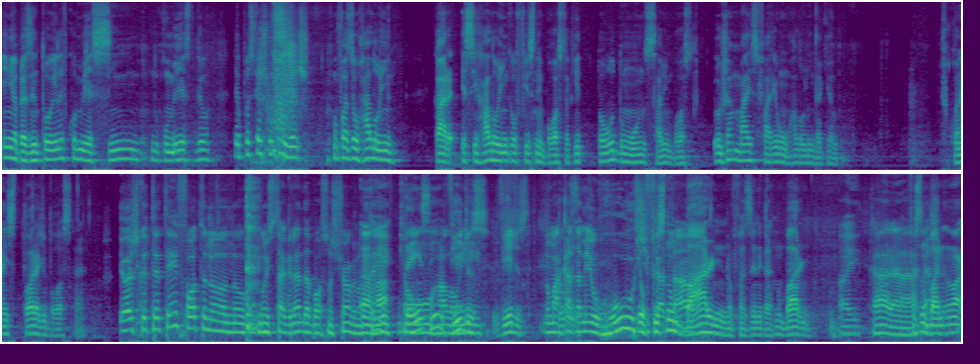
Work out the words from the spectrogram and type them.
ele me apresentou, ele ficou meio assim no começo, entendeu? Depois fechou com a gente. Vamos fazer o Halloween. Cara, esse Halloween que eu fiz em Boston aqui, todo mundo sabe em Boston. Eu jamais faria um Halloween daquele. Ficou na história de Boston, cara. Eu acho que até tem foto no, no, no Instagram da Boston Strong, não Aham, tem? Que tem é um sim, Halloween vídeos, vídeos. Numa Eu- casa meio rústica Eu fiz num tal. barn na fazenda, cara, num barn. Aí. Caraca. Fiz num barn. numa-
